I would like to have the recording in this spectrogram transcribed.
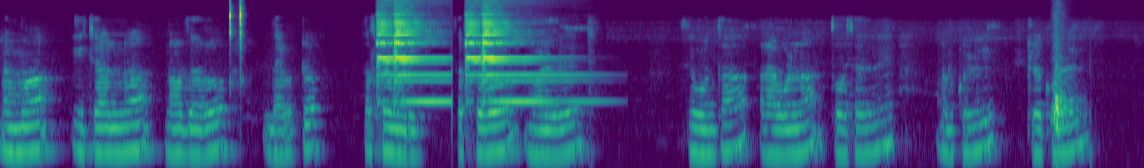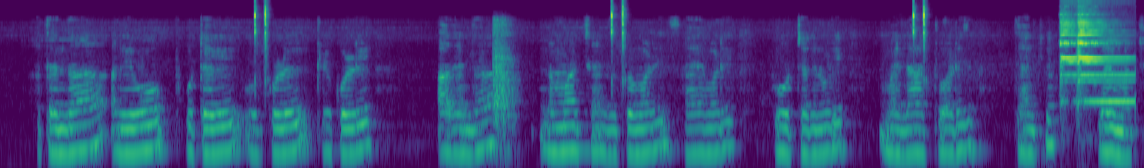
ನಮ್ಮ ಈ ಚಾನಲ್ನ ನೋಡಿದವರು ದಯವಿಟ್ಟು ಸಬ್ಸ್ಕ್ರೈಬ್ ಮಾಡಿ, ಸಬ್ಸ್ಕ್ರೈಬ್ ಮಾಡಿದರೆ ಸಿಗುವಂಥ ಲಾಭಗಳನ್ನ ತೋರಿಸ್ತಾ ಇದ್ದೀನಿ. ನೋಡ್ಕೊಳ್ಳಿ, ತಿಳ್ಕೊಳ್ಳಿ. ಅದರಿಂದ ನೀವು ಪೂರ್ತಿಯಾಗಿ ಓದ್ಕೊಳ್ಳಿ, ತಿಳ್ಕೊಳ್ಳಿ. ಆದ್ದರಿಂದ ನಮ್ಮ ಚಾನಲ್ ಸಬ್ಸ್ಕ್ರೈಬ್ ಮಾಡಿ, ಸಹಾಯ ಮಾಡಿ, ಪೂರ್ತಿಯಾಗಿ ನೋಡಿ. My last word is thank you very much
